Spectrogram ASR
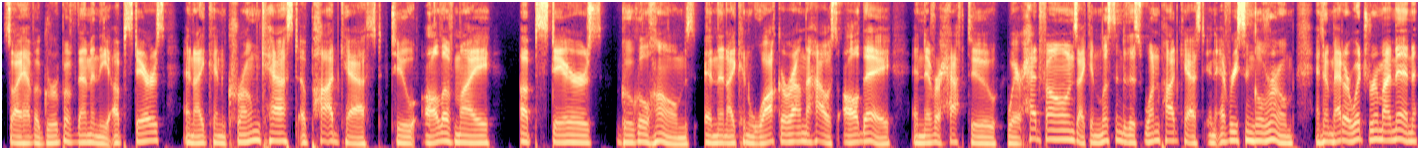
So I have a group of them in the upstairs, and I can Chromecast a podcast to all of my upstairs Google Homes, and then I can walk around the house all day and never have to wear headphones. I can listen to this one podcast in every single room, and no matter which room I'm in,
